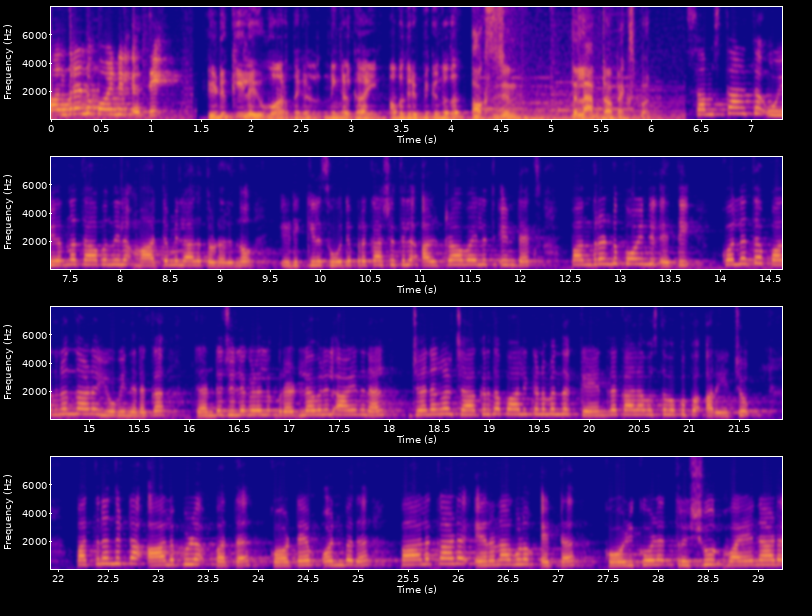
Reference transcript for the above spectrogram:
പന്ത്രണ്ട് പോയിന്റിൽ എത്തി. ഇടുക്കി ലൈവ് വാർത്തകൾ നിങ്ങൾക്കായി അവതരിപ്പിക്കുന്നത് ഓക്സിജൻ ദ ലാപ്ടോപ്പ് expert. സംസ്ഥാനത്ത് ഉയർന്ന താപനില മാറ്റമില്ലാതെ തുടരുന്നു. ഇടുക്കിയിൽ സൂര്യപ്രകാശത്തിൽ അൾട്രാവയലറ്റ് ഇൻഡെക്സ് പന്ത്രണ്ട് പോയിന്റിൽ എത്തി. കൊല്ലത്ത് പതിനൊന്നാണ് യു വി നിരക്ക്. രണ്ട് ജില്ലകളിലും റെഡ് ലെവലിൽ ആയതിനാൽ ജനങ്ങൾ ജാഗ്രത പാലിക്കണമെന്ന് കേന്ദ്ര കാലാവസ്ഥാ വകുപ്പ് അറിയിച്ചു. പത്തനംതിട്ട ആലപ്പുഴ പത്ത് കോട്ടയം ഒൻപത് പാലക്കാട് എറണാകുളം എട്ട് കോഴിക്കോട് തൃശൂർ വയനാട്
